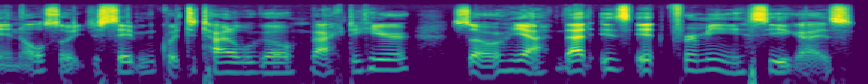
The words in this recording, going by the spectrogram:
And also, just saving quit to title will go back to here. So yeah, that is it for me. See you guys.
